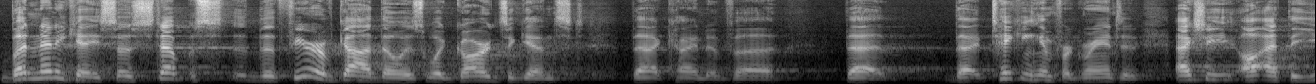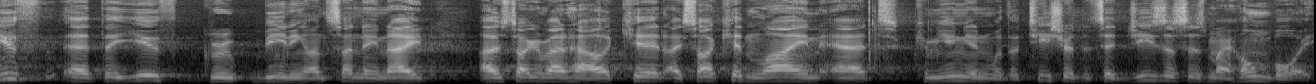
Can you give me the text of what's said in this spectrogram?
but in any case, so step the fear of God though is what guards against that kind of uh, that that taking Him for granted. Actually, uh, at the youth at the youth group meeting on Sunday night. I was talking about how a kid, I saw a kid in line at communion with a t shirt that said, Jesus is my homeboy,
